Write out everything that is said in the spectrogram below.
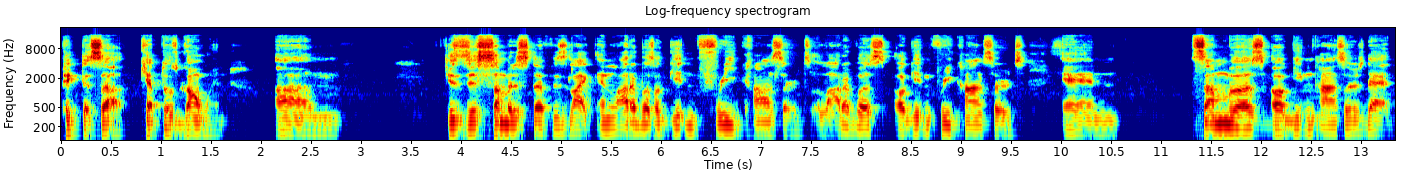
picked us up kept us going um is just some of the stuff is like and a lot of us are getting free concerts. A lot of us are getting free concerts and some of us are getting concerts that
